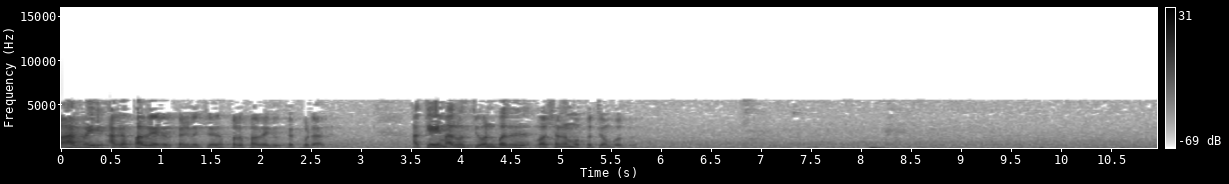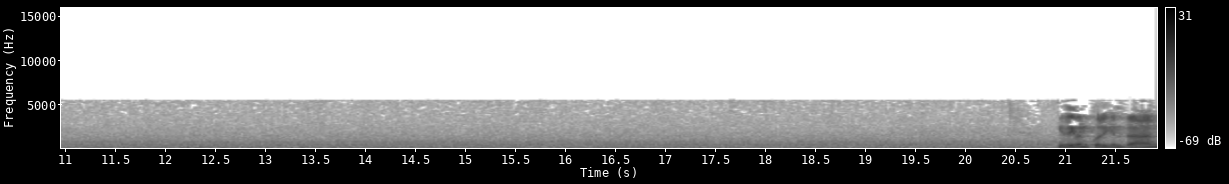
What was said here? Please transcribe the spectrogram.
பார்வை அகப்பார்வையாக இருக்க வேண்டும் தவிர புறப்பார்வையாக இருக்கக்கூடாது அத்தியாயம் அறுபத்தி ஒன்பது வசனம் முப்பத்தி ஒன்பது. இறைவன் கூறுகின்றான்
